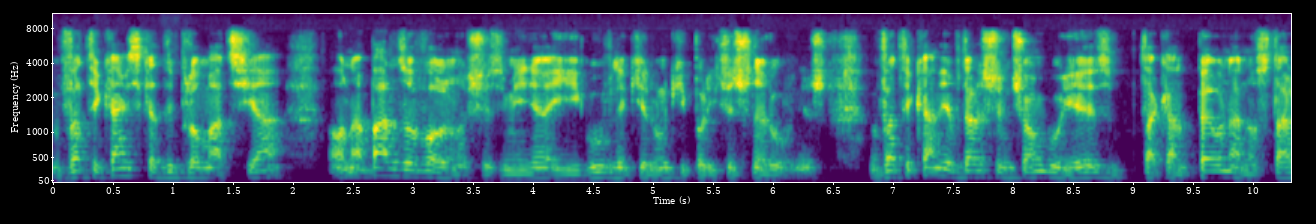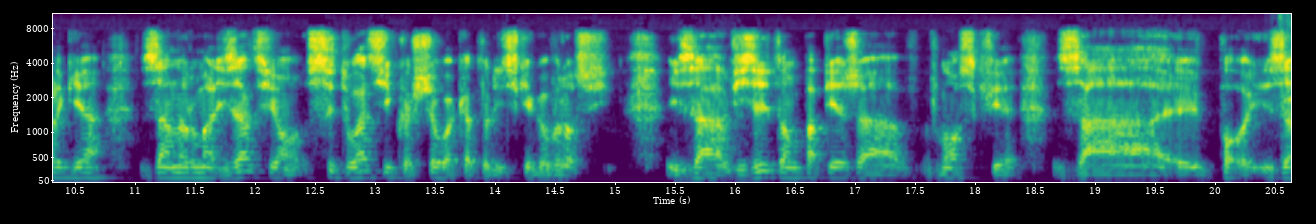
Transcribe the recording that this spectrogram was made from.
watykańska dyplomacja, ona bardzo wolno się zmienia i główne kierunki polityczne również. W Watykanie w dalszym ciągu jest taka pełna nostalgia za normalizacją sytuacji Kościoła katolickiego w Rosji i za wizytą papieża w Moskwie, za... Y, po, za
